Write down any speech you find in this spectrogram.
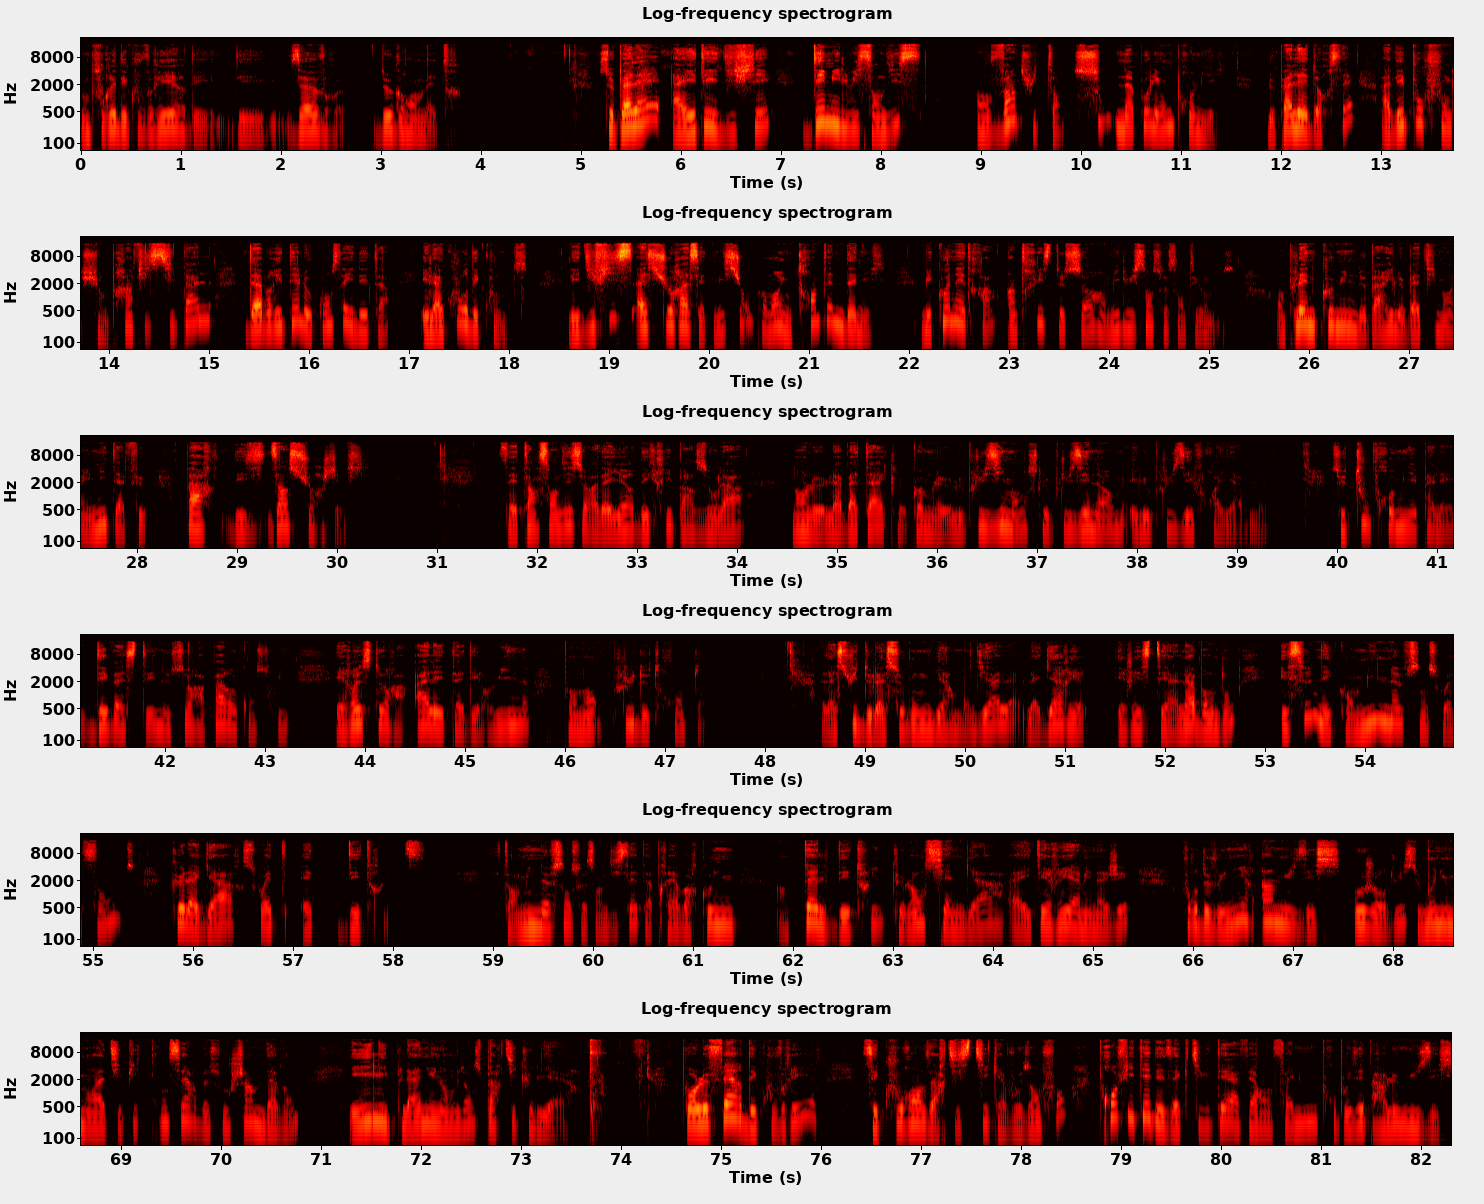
On pourrait découvrir des, des œuvres de grands maîtres. Ce palais a été édifié dès 1810 en 28 ans sous Napoléon Ier. Le palais d'Orsay avait pour fonction principale d'abriter le Conseil d'État et la Cour des comptes, L'édifice assura cette mission pendant une trentaine d'années, mais connaîtra un triste sort en 1871. En pleine commune de Paris, le bâtiment est mis à feu par des insurgés. Cet incendie sera d'ailleurs décrit par Zola dans la Batacle comme le, le plus immense, le plus énorme et le plus effroyable. Ce tout premier palais dévasté ne sera pas reconstruit et restera à l'état des ruines pendant plus de trente ans. À la suite de la Seconde Guerre mondiale, la gare est, restée à l'abandon et ce n'est qu'en 1960 que la gare souhaite être détruite. C'est en 1977, après avoir connu un tel détruit, que l'ancienne gare a été réaménagée pour devenir un musée. Aujourd'hui, ce monument atypique conserve son charme d'avant et il y plane une ambiance particulière. Pour le faire découvrir, ces courants artistiques à vos enfants, profitez des activités à faire en famille proposées par le musée.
